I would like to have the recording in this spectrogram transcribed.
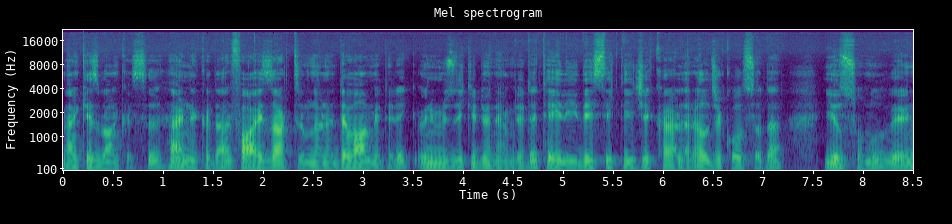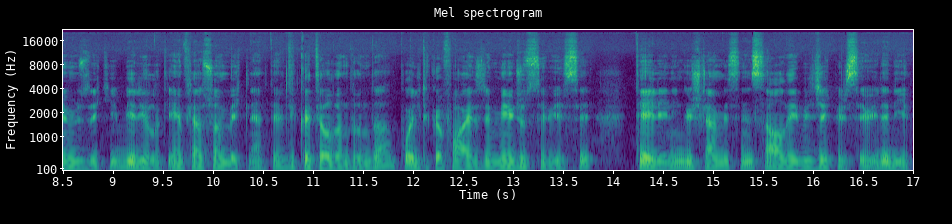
Merkez Bankası her ne kadar faiz artırımlarına devam ederek önümüzdeki dönemde de TL'yi destekleyecek kararlar alacak olsa da yıl sonu ve önümüzdeki bir yıllık enflasyon beklentileri dikkate alındığında politika faizinin mevcut seviyesi TL'nin güçlenmesini sağlayabilecek bir seviyede değil.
